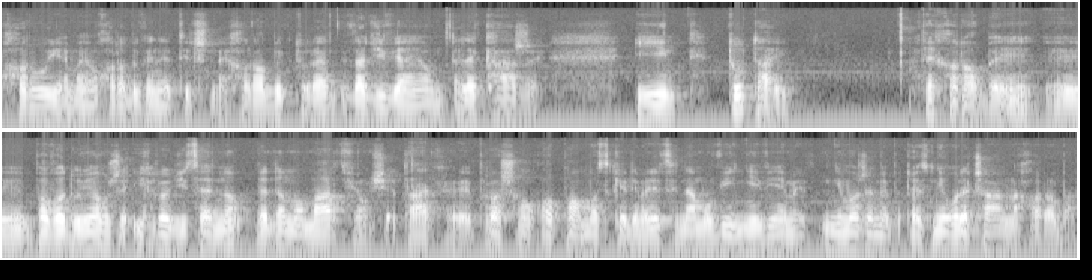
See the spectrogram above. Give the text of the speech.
choruje, mają choroby genetyczne, choroby, które zadziwiają lekarzy. I tutaj te choroby y, powodują, że ich rodzice, no wiadomo, martwią się, tak, proszą o pomoc, kiedy medycyna mówi, nie wiemy, nie możemy, to jest nieuleczalna choroba.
